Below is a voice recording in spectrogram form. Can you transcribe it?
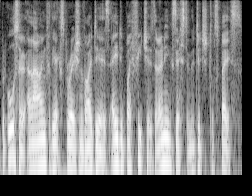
but also allowing for the exploration of ideas aided by features that only exist in the digital space.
